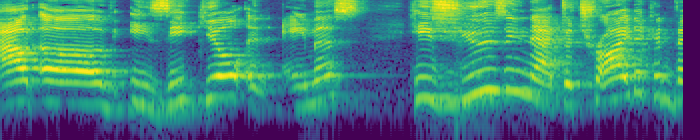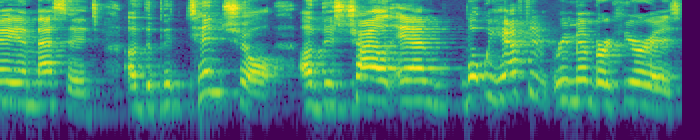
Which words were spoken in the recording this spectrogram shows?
out of Ezekiel and Amos. He's using that to try to convey a message of the potential of this child. And what we have to remember here is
